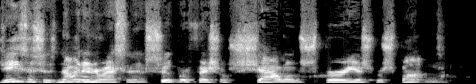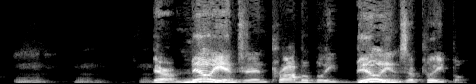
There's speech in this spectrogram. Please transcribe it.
Jesus is not interested in a superficial, shallow, spurious response. There are millions and probably billions of people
